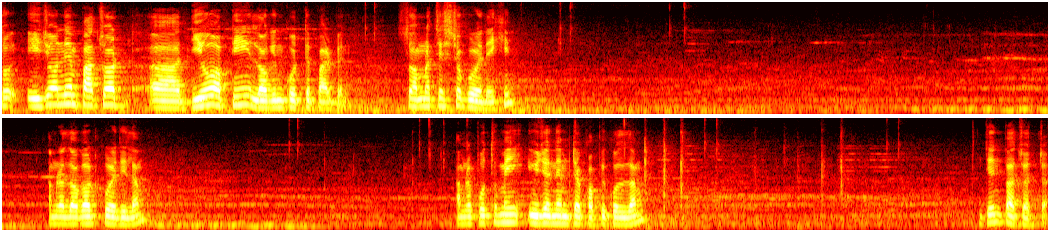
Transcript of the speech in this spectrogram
সো এই জন্য পাসওয়ার্ড দিয়েও আপনি লগ ইন করতে পারবেন। সো আমরা চেষ্টা করে দেখি। আমরা লগ আউট করে দিলাম। আমরা প্রথমেই ইউজার নেমটা কপি করলাম। দেন পাসওয়ার্ডটা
